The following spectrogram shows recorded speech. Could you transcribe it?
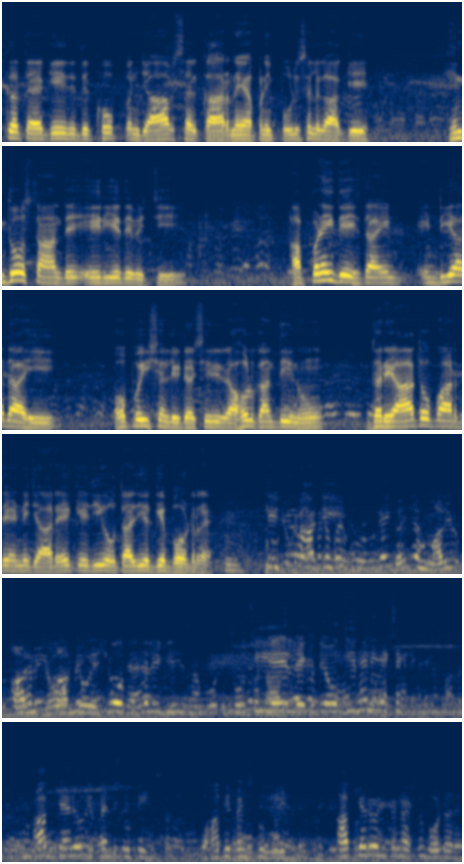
ਦਿੱਕਤ ਹੈ ਕਿ ਦੇਖੋ ਪੰਜਾਬ ਸਰਕਾਰ ਨੇ ਆਪਣੀ ਪੁਲਿਸ ਲਗਾ ਕੇ ਹਿੰਦੁਸਤਾਨ ਦੇ ਏਰੀਏ ਦੇ ਵਿੱਚ ਹੀ ਆਪਣੇ ਹੀ ਦੇਸ਼ ਦਾ ਇੰ- ਇੰਡੀਆ ਦਾ ਹੀ ਆਪੋਜੀਸ਼ਨ ਲੀਡਰ ਸ਼੍ਰੀ ਰਾਹੁਲ ਗਾਂਧੀ ਨੂੰ ਦਰਿਆ ਤੋਂ ਪਾਰ ਦੇਣ ਨਹੀਂ ਜਾ ਰਹੇ ਕਿ ਜੀ ਉਹ ਤਾਂ ਜੀ ਅੱਗੇ ਬਾਰਡਰ ਹੈ। आप कह रहे हो कि फेंस टूटी है वहाँ भी फेंस टूटी है। आप कह रहे हो इंटरनेशनल बॉर्डर है।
